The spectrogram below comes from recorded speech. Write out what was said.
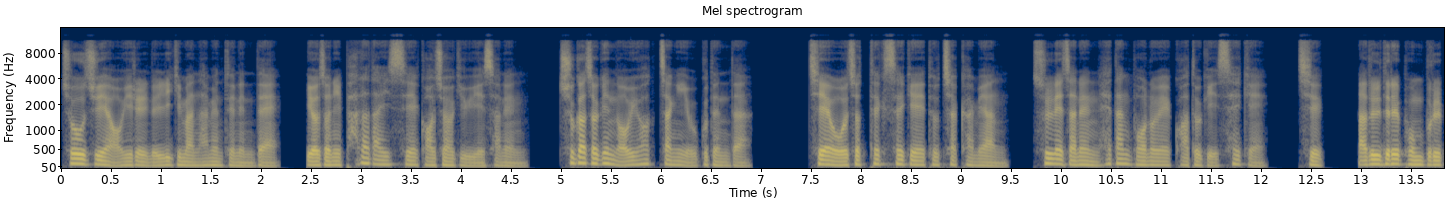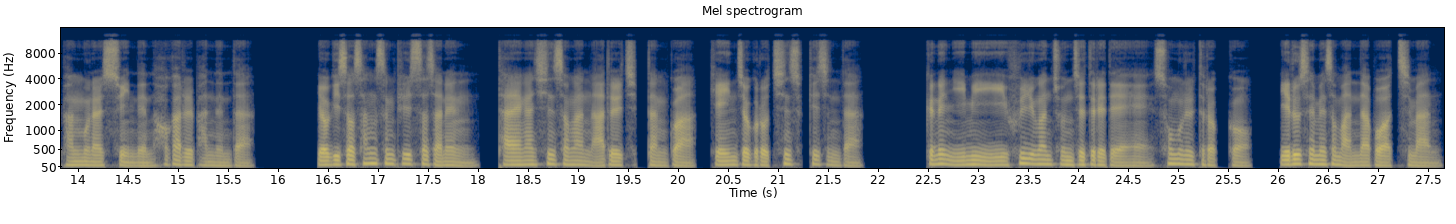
초우주의 어휘를 늘리기만 하면 되는데 여전히 파라다이스에 거주하기 위해서는 추가적인 어휘 확장이 요구된다. 제5저택 세계에 도착하면 순례자는 해당 번호의 과도기 3개, 즉 아들들의 본부를 방문할 수 있는 허가를 받는다. 여기서 상승 필사자는 다양한 신성한 아들 집단과 개인적으로 친숙해진다. 그는 이미 이 훌륭한 존재들에 대해 소문을 들었고 예루셈에서 만나보았지만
